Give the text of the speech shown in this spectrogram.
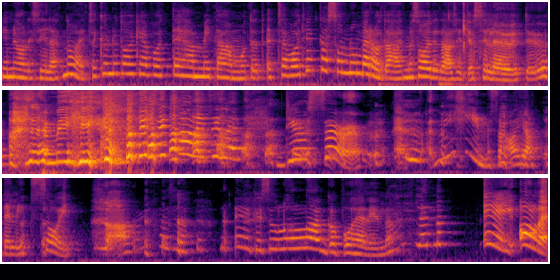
Ja ne oli silleen, että no et sä kyllä nyt oikein voi tehdä mitään, mutta et, et sä voit jättää sun numero tähän, että me soitetaan sit, jos se löytyy. Se mihin? sitten mä olin silleen, dear sir, et, mihin sä ajattelit soittaa? Silleen, no eikö sulla ole lankapuhelin? No, silleen, no ei ole.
